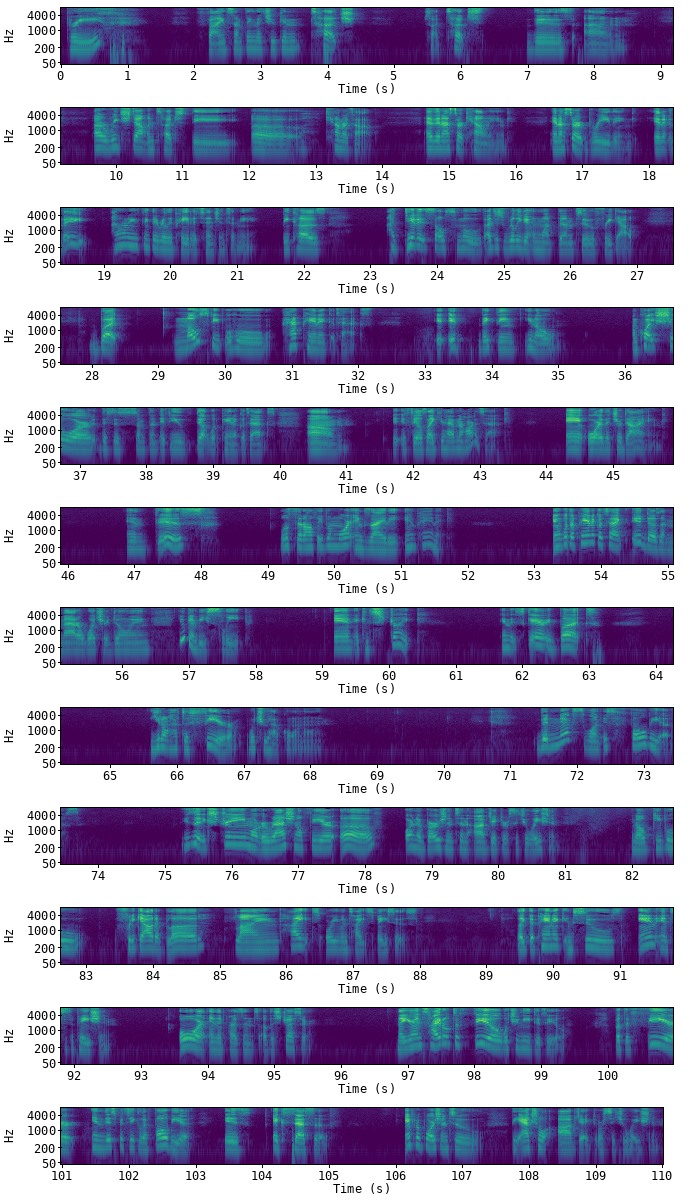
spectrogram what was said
breathe, find something that you can touch. So I touched this um I reached out and touched the uh countertop. And then I start counting and I start breathing. And they I don't even think they really paid attention to me because I did it so smooth. I just really didn't want them to freak out. But most people who have panic attacks, it, it they think, you know, I'm quite sure this is something if you've dealt with panic attacks, um, it, it feels like you're having a heart attack. And or that you're dying. And this will set off even more anxiety and panic. And with a panic attack, it doesn't matter what you're doing. You can be asleep and it can strike. And it's scary, but you don't have to fear what you have going on. The next one is phobias. These are extreme or irrational fear of or an aversion to an object or situation. You know, people who freak out at blood, flying, heights, or even tight spaces. Like the panic ensues in anticipation or in the presence of the stressor. Now, you're entitled to feel what you need to feel, but the fear in this particular phobia is excessive in proportion to the actual object or situation.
